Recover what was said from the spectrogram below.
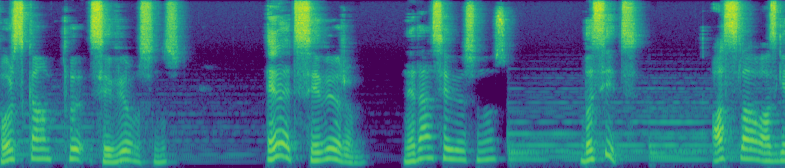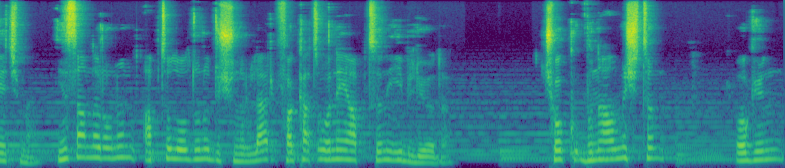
Forrest Gump'ı seviyor musunuz? Evet seviyorum. Neden seviyorsunuz? Basit. Asla vazgeçme. İnsanlar onun aptal olduğunu düşünürler fakat o ne yaptığını iyi biliyordu. Çok bunalmıştım. O gün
